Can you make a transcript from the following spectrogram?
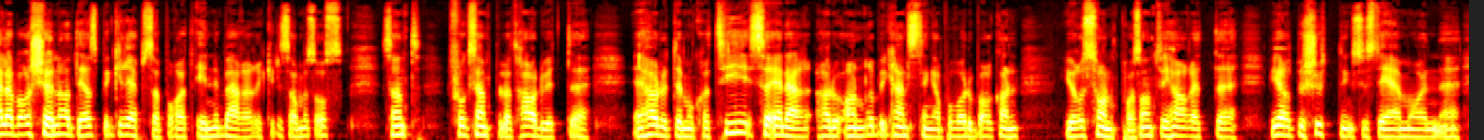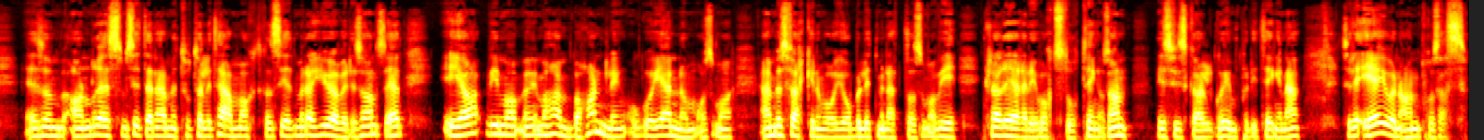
Eller bare skjønner at deres begrepsapparat innebærer ikke det samme som oss. Sant? For eksempel at har du et, eh, har du et demokrati, så der, har du andre begrensninger på hva du bare kan gjøre sånn på. Sant? Vi, har et, eh, vi har et beslutningssystem, og en, eh, som andre som sitter der med totalitær makt, kan si at men da gjør vi det sånn. Så jeg, ja, vi må, vi må, ha en behandling å gå igjennom, og så må embetsverkene våre jobbe litt med dette, og så må vi klarere det i vårt storting og sånn, hvis vi skal gå inn på de tingene. Så det er jo en annen prosess.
